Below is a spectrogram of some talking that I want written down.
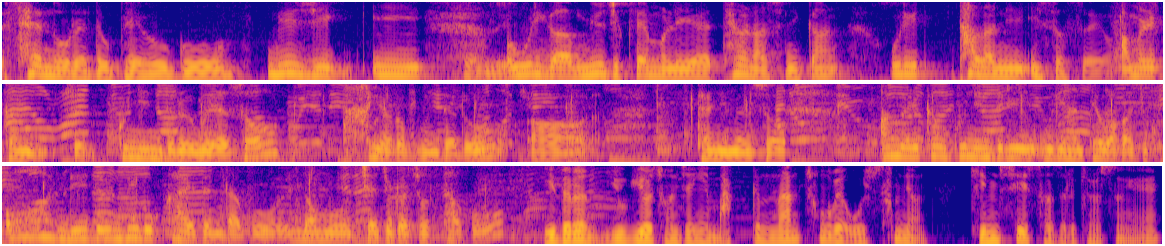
새 노래도 배우고 music이 우리가 music family에 태어났으니까 우리 talent이 있었어요. American 군인들을 위해서 다 여러 군데로 어, 다니면서 American 군인들이 우리한테 와가지고 어 니들 미국 가야 된다고 너무 재주가 좋다고 이들은 6.25 전쟁이 막 끝난 1953년 김 시스터즈를 결성해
